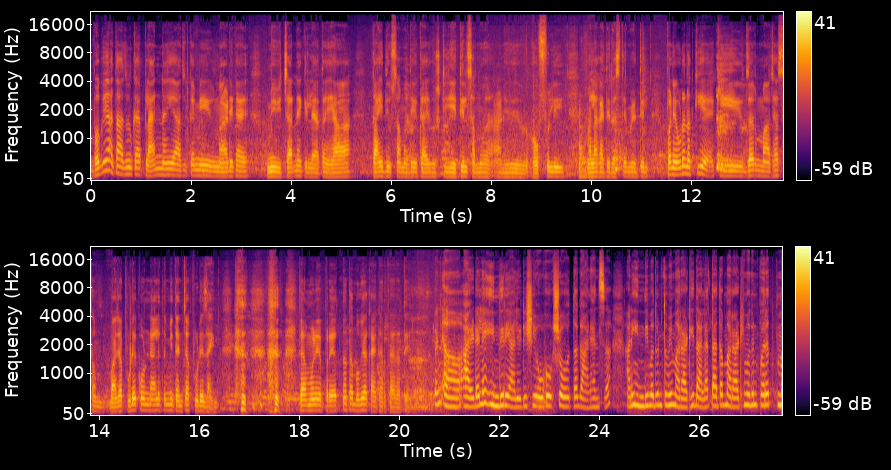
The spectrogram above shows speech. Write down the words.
बघूया आता अजून काय प्लॅन नाही आहे अजून काय मी माझ्याकडे काय मी विचार नाही केला आता ह्या काही दिवसामध्ये काही गोष्टी येतील समोर आणि होपफुली मला काहीतरी रस्ते मिळतील. पण एवढं नक्की आहे की जर माझ्या सम माझ्या पुढे कोण नाही आलं तर मी त्यांच्या पुढे जाईन. त्यामुळे प्रयत्न तर बघूया काय करता येतात ते. पण आयडल हे हिंदी रियालिटी शो हो शो होतं गाण्यांचं आणि हिंदीमधून तुम्ही मराठीत आलात तर आता मराठीमधून परत म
